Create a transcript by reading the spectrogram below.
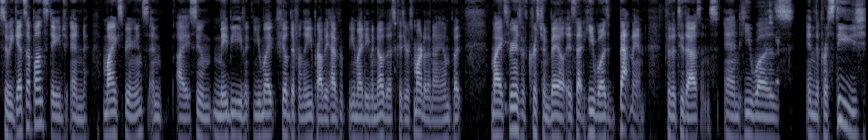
So he gets up on stage, and my experience, and I assume maybe even you might feel differently. You probably have, you might even know this because you're smarter than I am. But my experience with Christian Bale is that he was Batman for the 2000s, and he was in The Prestige,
